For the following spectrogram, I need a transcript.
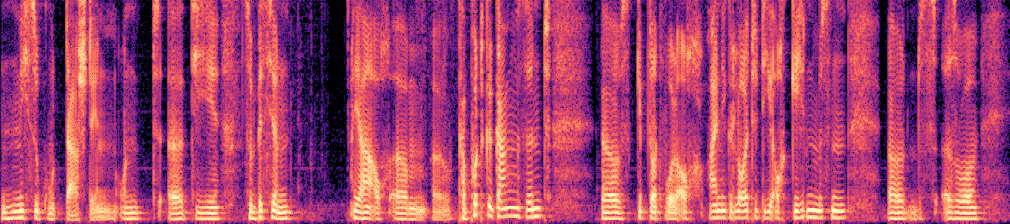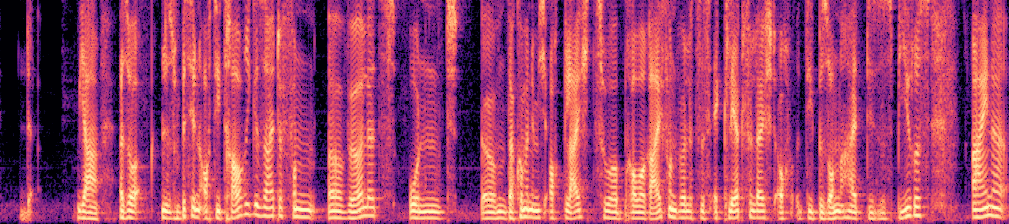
nicht so gut dastehen und äh, die so ein bisschen ja auch ähm, äh, kaputt gegangen sind. Äh, es gibt dort wohl auch einige Leute, die auch gehen müssen. Äh, das, also ja, also so ein bisschen auch die traurige Seite von äh, Wörlitz und ähm, da kommen wir nämlich auch gleich zur Brauerei von Wörlitz. Das erklärt vielleicht auch die Besonderheit dieses Bieres. Eine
